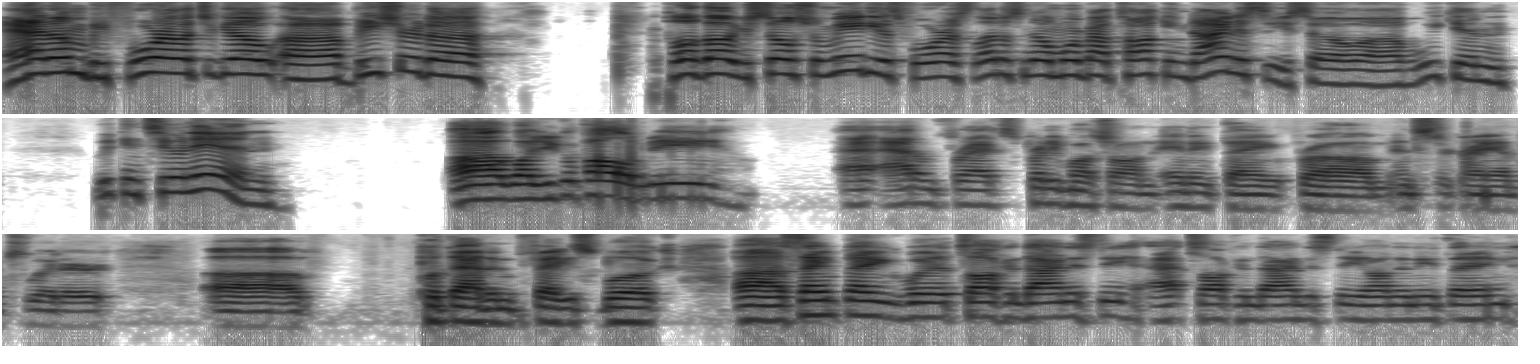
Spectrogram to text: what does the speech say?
Adam, before I let you go, uh, be sure to plug all your social medias for us. Let us know more about Talking Dynasty, so uh, we can we can tune in. Uh, well, you can follow me at Adam Frex pretty much on anything from Instagram, Twitter, uh, put that in Facebook. Uh, same thing with Talking Dynasty at Talking Dynasty on anything.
